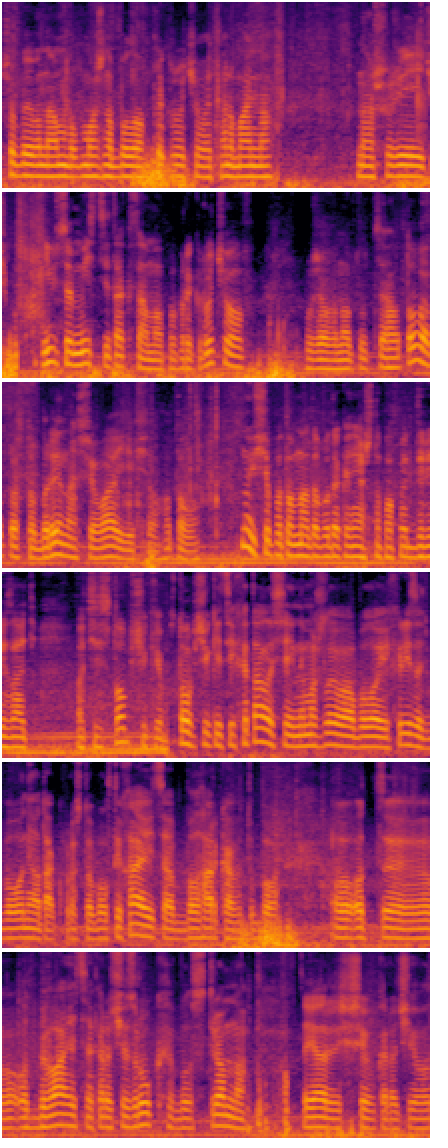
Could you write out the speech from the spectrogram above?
щоб нам можна було прикручувати нормально нашу рієчку. І в цьому місці так само поприкручував. Вже воно тут все готове, просто бери, нашивай і все, готово. Ну і ще потім треба буде, звісно, попідрізати оці стовпчики. Стовпчики ці хиталися і неможливо було їх різати, бо вони отак просто болтихаються, болгарка тупо от, е, відбивається коротше, з рук, бо стрьомно. То я вирішив коротше, його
